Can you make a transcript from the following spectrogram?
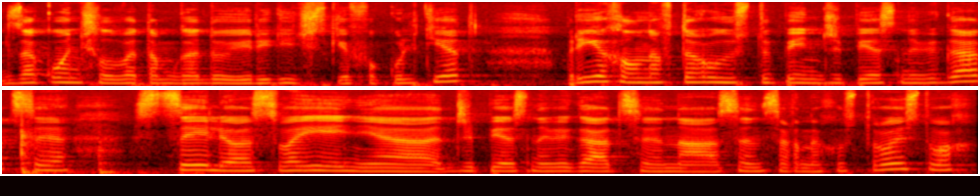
закончил в этом году юридический факультет, приехал на вторую ступень GPS-навигации с целью освоения GPS-навигации на сенсорных устройствах.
